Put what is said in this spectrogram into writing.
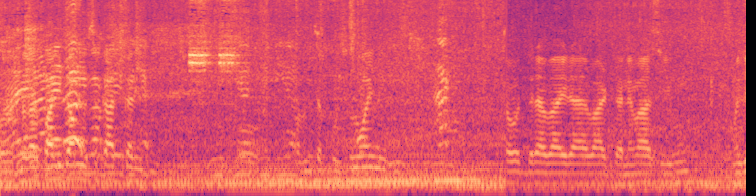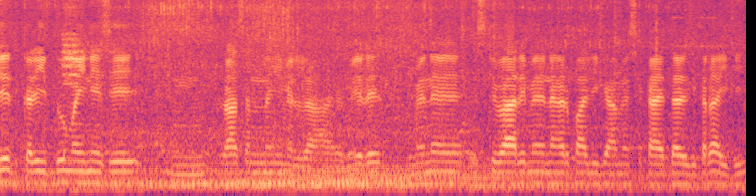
और नगर पालिका में शिकायत करी थी। अभी तक कोई सुनवाई नहीं की चौधरा भाई रायवाड़ का निवासी हूँ। मुझे करीब दो महीने से राशन नहीं मिल रहा है। मेरे, मैंने इसके बारे में नगर पालिका में शिकायत दर्ज कराई थी।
